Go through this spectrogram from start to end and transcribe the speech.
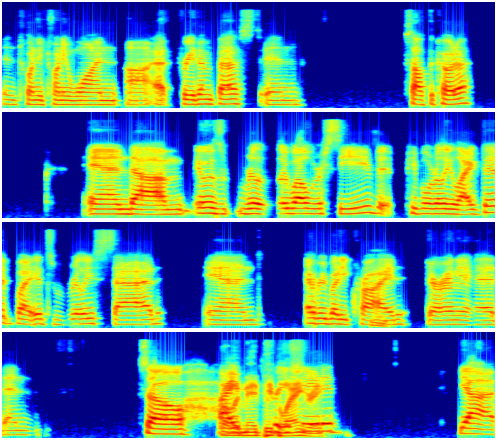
in 2021 uh, at Freedom Fest in South Dakota and um, it was really well received. People really liked it, but it's really sad, and everybody cried during it, and so Probably I made people angry. appreciated. Yeah,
